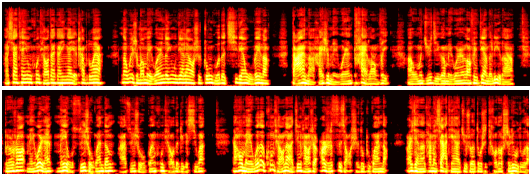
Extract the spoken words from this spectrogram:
啊，夏天用空调大家应该也差不多呀。那为什么美国人的用电量是中国的七点五倍呢？答案呢还是美国人太浪费啊。我们举几个美国人浪费电的例子啊，比如说美国人没有随手关灯啊、随手关空调的这个习惯，然后美国的空调呢经常是二十四小时都不关的。而且呢，他们夏天啊，据说都是调到十六度的。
